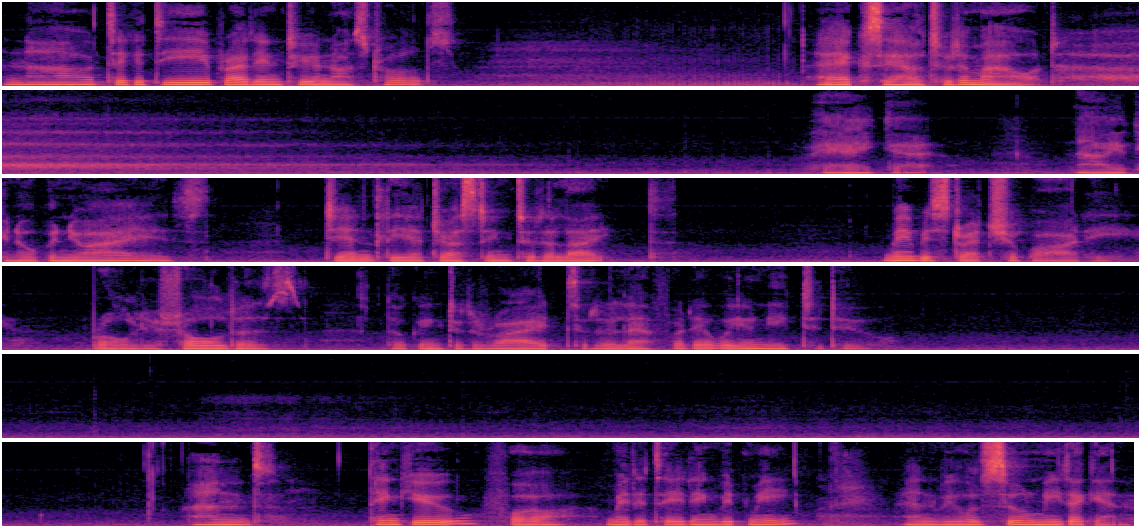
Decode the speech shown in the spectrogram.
Now take a deep breath into your nostrils. Exhale to the mouth. Very good. Now you can open your eyes, gently adjusting to the light. Maybe stretch your body, roll your shoulders, looking to the right, to the left, whatever you need to do. And thank you for meditating with me, and we will soon meet again.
